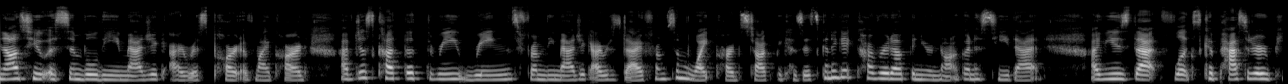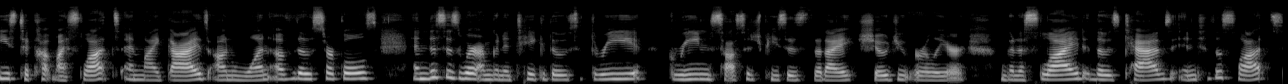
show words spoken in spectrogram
Now to assemble the Magic Iris part of my card, I've just cut the three rings from the Magic Iris die from some white cardstock because it's going to get covered up and you're not going to see that. I've used that flux capacitor piece to cut my slots and my guides on one of those circles and this is where I'm going to take those three green sausage pieces that I showed you earlier. I'm going to slide those tabs into the slots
